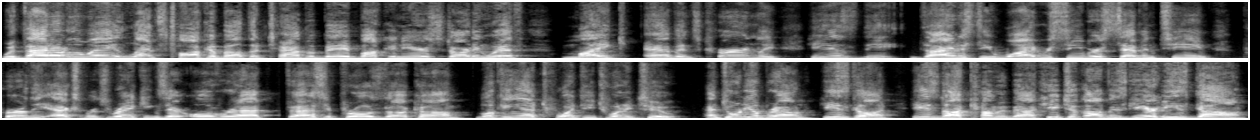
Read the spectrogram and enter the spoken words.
With that out of the way, let's talk about the Tampa Bay Buccaneers, starting with Mike Evans. Currently, he is the dynasty wide receiver 17 per the experts' rankings there over at fantasypros.com. Looking at 2022, Antonio Brown, he's gone. He's not coming back. He took off his gear. He's gone.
